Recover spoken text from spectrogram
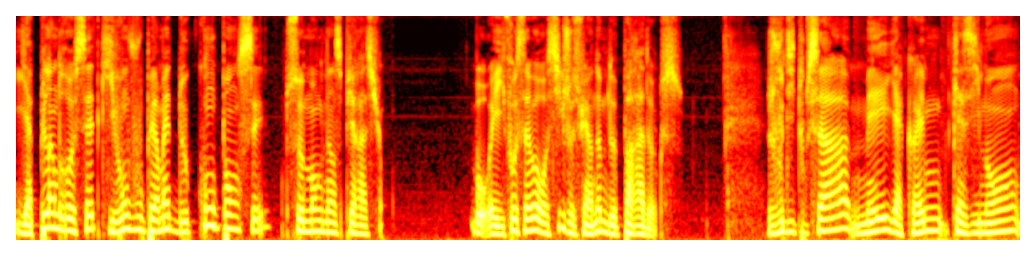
Il y a plein de recettes qui vont vous permettre de compenser ce manque d'inspiration. Bon, et il faut savoir aussi que je suis un homme de paradoxe. Je vous dis tout ça, mais il y a quand même quasiment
